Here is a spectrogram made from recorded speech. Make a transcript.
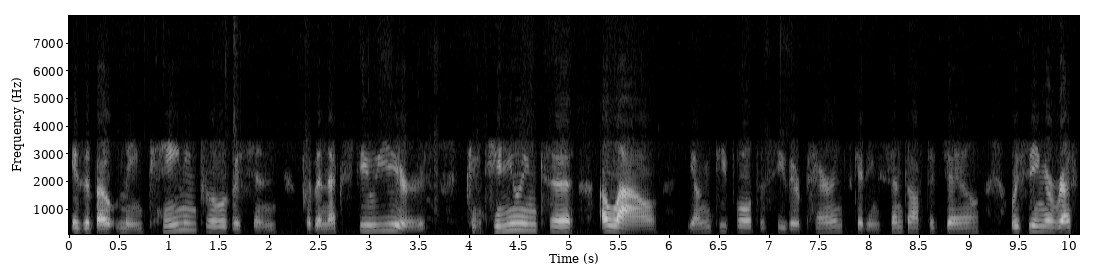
is about maintaining prohibition for the next few years, continuing to allow young people to see their parents getting sent off to jail. We're seeing arrests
